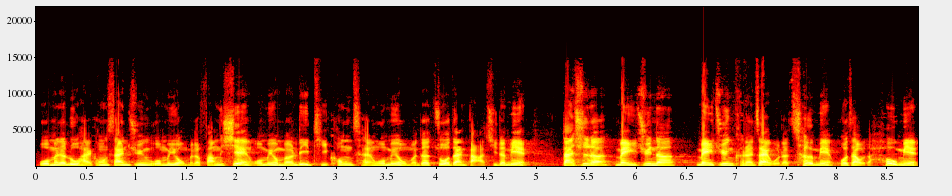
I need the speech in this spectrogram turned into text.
我们的陆海空三军，我们有我们的防线，我们有我们的立体空层，我们有我们的作战打击的面。但是呢，美军呢，美军可能在我的侧面或在我的后面，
